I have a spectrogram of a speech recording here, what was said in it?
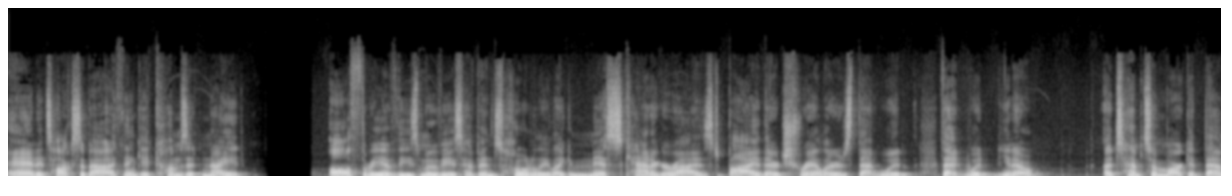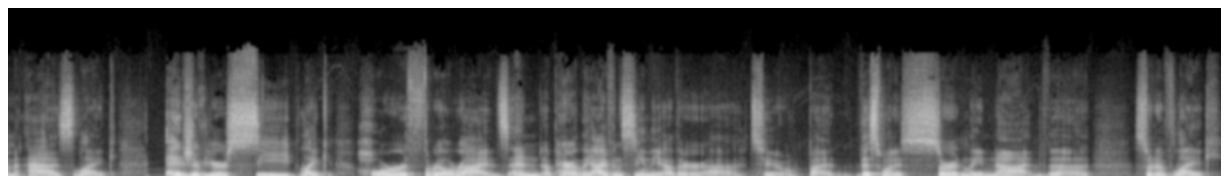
and it talks about I think It Comes at Night. All three of these movies have been totally like miscategorized by their trailers that would that would, you know, attempt to market them as like edge of your seat like horror thrill rides and apparently i haven't seen the other uh, two but this one is certainly not the sort of like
